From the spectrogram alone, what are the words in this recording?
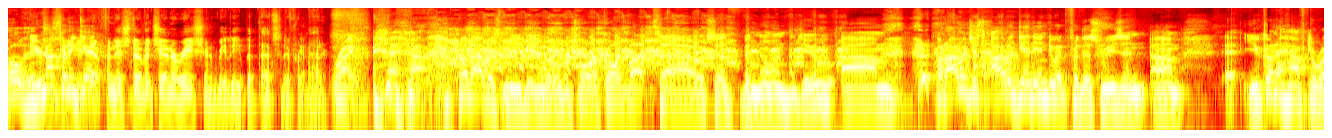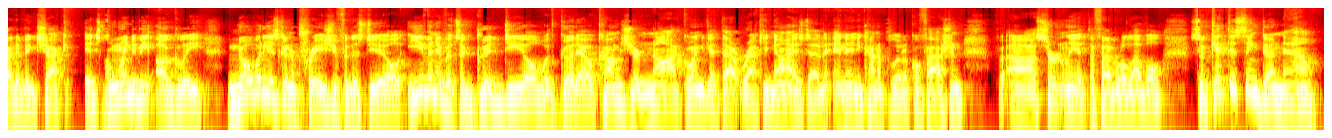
Oh, you're not going to get definition of a generation, really, but that's a different matter. Right. well, that was me being a little rhetorical, but uh, which has been known to do. Um, but I would just I would get into it for this reason. Um, you're going to have to write a big check. It's going to be ugly. Nobody is going to praise you for this deal, even if it's a good deal with good outcomes. You're not going to get that recognized in, in any kind of political fashion, uh, certainly at the federal level. So get this thing done now.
